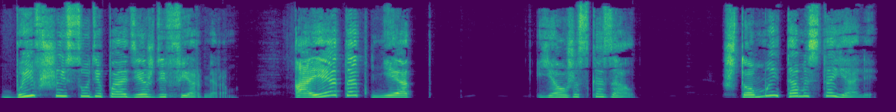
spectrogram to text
бывший, судя по одежде, фермером. — А этот нет. — Я уже сказал, что мы там и стояли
